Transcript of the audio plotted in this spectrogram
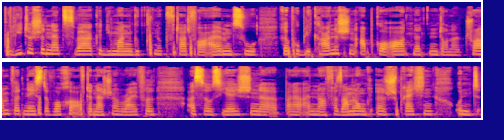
politische Netzwerke, die man geknüpft hat, vor allem zu republikanischen Abgeordneten. Donald Trump wird nächste Woche auf der National Rifle Association äh, bei einer Versammlung äh, sprechen und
